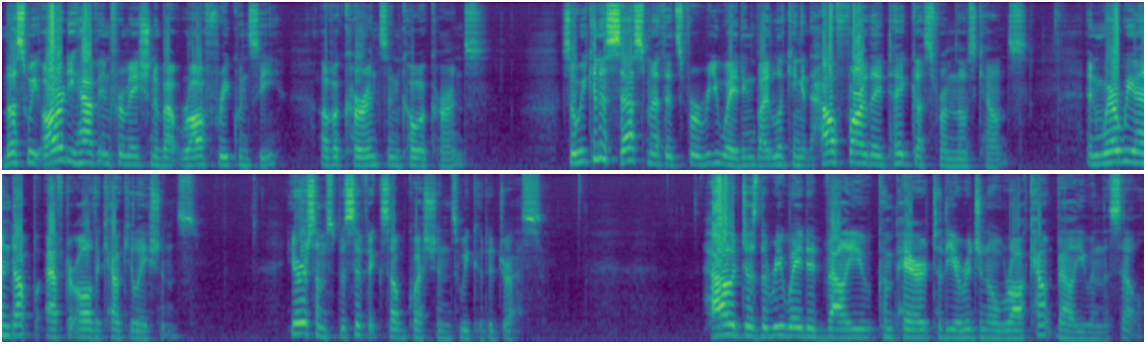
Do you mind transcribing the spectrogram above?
Thus, we already have information about raw frequency of occurrence and co-occurrence. So we can assess methods for reweighting by looking at how far they take us from those counts and where we end up after all the calculations. Here are some specific sub-questions we could address. How does the reweighted value compare to the original raw count value in the cell?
